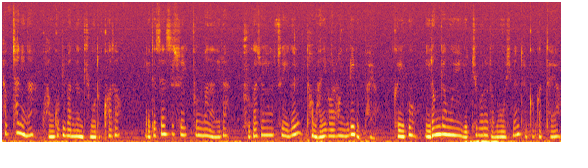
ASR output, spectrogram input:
협찬이나 광고비 받는 규모도 커서 애드센스 수익뿐만 아니라 부가적인 수익을 더 많이 벌 확률이 높아요. 그리고 이런 경우에 유튜브로 넘어오시면 될 것 같아요.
